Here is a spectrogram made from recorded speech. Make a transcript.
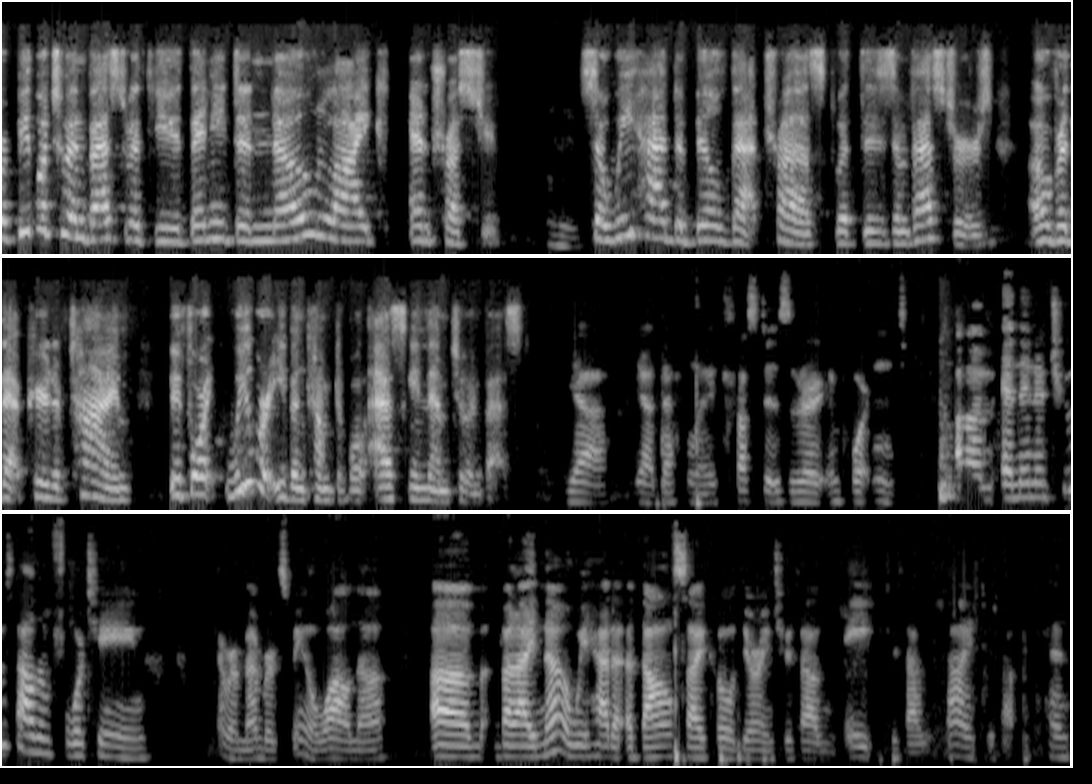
for people to invest with you, they need to know, like, and trust you. Mm-hmm. So we had to build that trust with these investors over that period of time before we were even comfortable asking them to invest. Yeah, yeah, definitely. Trust is very important. Um, and then in 2014, I remember it's been a while now, um, but I know we had a, a down cycle during 2008, 2009, 2010.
